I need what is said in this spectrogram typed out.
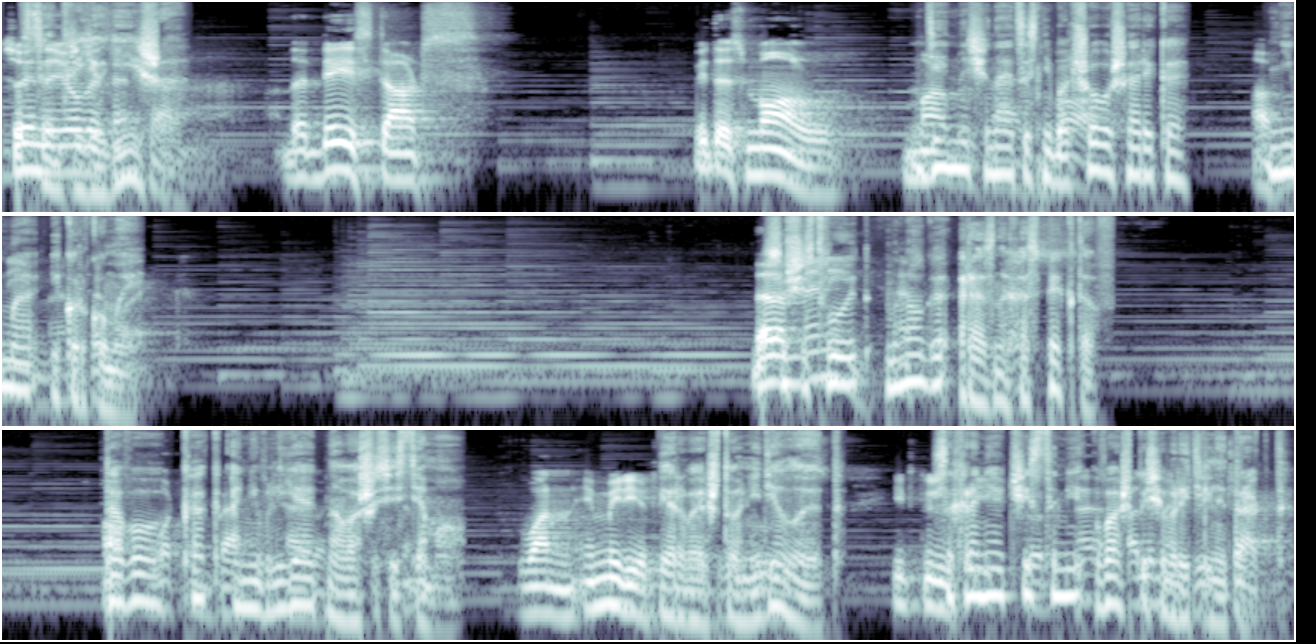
В центре йоги Иша. день начинается с небольшого шарика нима и куркумы. Существует много разных аспектов того, как они влияют на вашу систему. Первое, что они делают, сохраняют чистыми ваш пищеварительный тракт.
